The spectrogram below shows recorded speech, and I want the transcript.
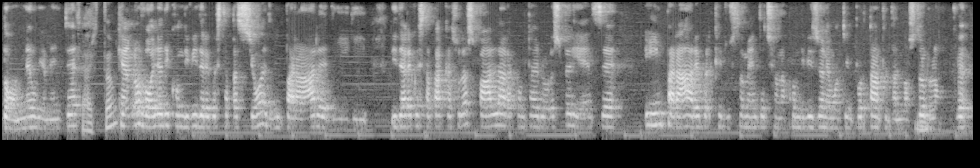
donne ovviamente, Certo. che hanno voglia di condividere questa passione, di imparare, di, di- di dare questa pacca sulla spalla, raccontare le loro esperienze e imparare perché giustamente c'è una condivisione molto importante dal nostro blog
